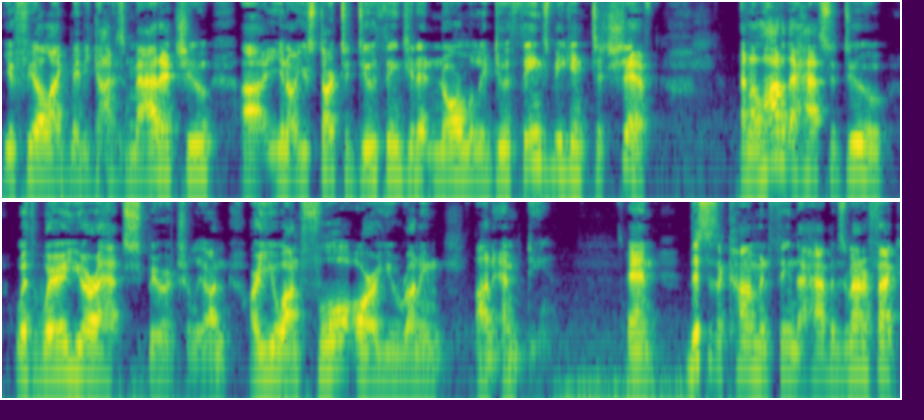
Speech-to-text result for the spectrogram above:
you feel like maybe God is mad at you. Uh, you know, you start to do things you didn't normally do. Things begin to shift, and a lot of that has to do with where you're at spiritually. On are you on full or are you running on empty? And this is a common thing that happens. As a matter of fact,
